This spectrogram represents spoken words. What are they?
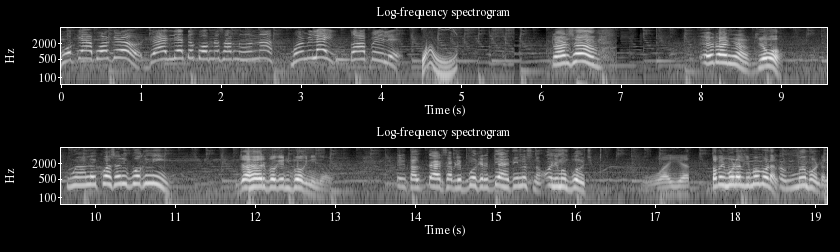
बोक्या बोक्यो। ड्याडीले त बोक्न सक्नुहुन्न। मम्मीलाई तपाईँले। डाक्टर साहब। ए डाक्टर साहब। के हो उहाँलाई कसरी बोक्ने? जसरी बोक्यो नि बोक्ने नि अब। एकताल डाक्टर साहबले बोकेर देखाइदिनुहोस् न अनि म बोक्छु। वा यार तपाईँ मोडल कि म मोडल? म भण्डल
